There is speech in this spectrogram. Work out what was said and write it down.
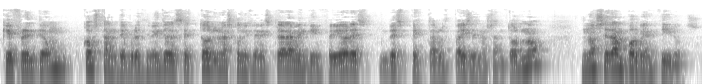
que frente a un constante empobrecimiento del sector y unas condiciones claramente inferiores respecto a los países de nuestro entorno, no se dan por vencidos.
